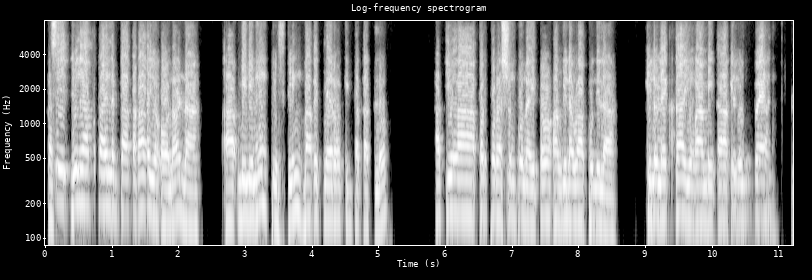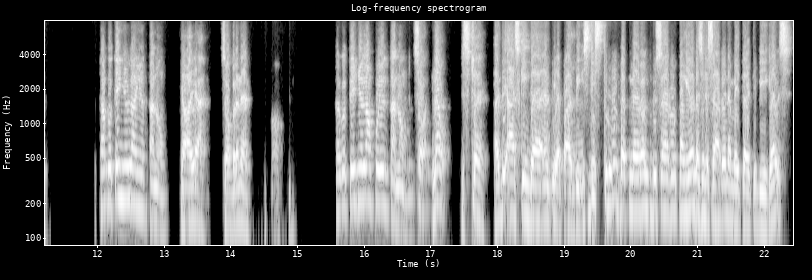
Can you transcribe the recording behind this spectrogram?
Kasi yun nga po tayo nagtataka, Your Honor, na ah, minimum 15, bakit merong tigta tatlo? At yung ah, korporasyon po na ito, ang ginawa po nila, kinolekta yung aming uh, Sagutin nyo lang yung tanong. Kaya, sobra na. Sagutin nyo lang po yung tanong. So now, Mr. Chair, I'll be asking the LTFRB, is this true that meron doon sa rutang yun na sinasabi na may 30 vehicles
